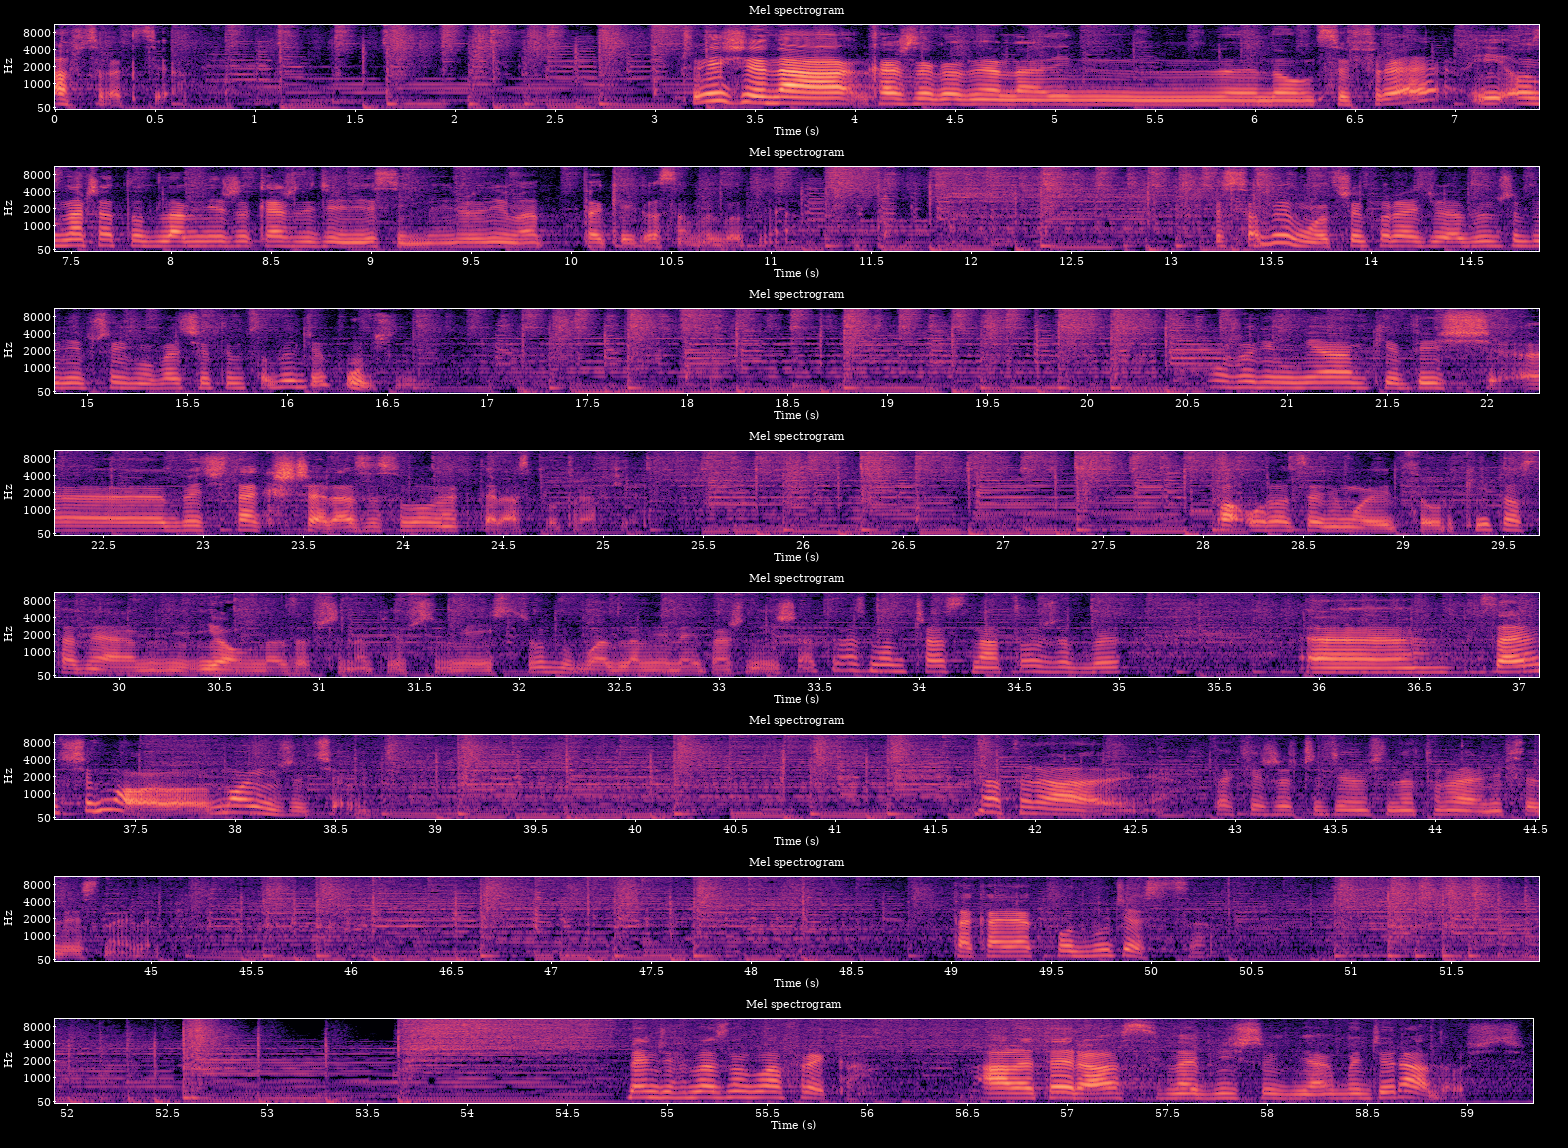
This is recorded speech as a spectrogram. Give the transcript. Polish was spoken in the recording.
Abstrakcja. Czuję się na każdego dnia na inną cyfrę i oznacza to dla mnie, że każdy dzień jest inny, że nie ma takiego samego dnia. Sobie młodszej poradziłabym, żeby nie przejmować się tym, co będzie później. Może nie umiałam kiedyś e, być tak szczera ze sobą, jak teraz potrafię. Po urodzeniu mojej córki to stawiałam ją na zawsze na pierwszym miejscu, bo była dla mnie najważniejsza. Teraz mam czas na to, żeby e, zająć się mo moim życiem. Naturalnie. Takie rzeczy dzieją się naturalnie, wtedy jest najlepiej. Taka jak po dwudziestce. Będzie chyba znowu Afryka. Ale teraz, w najbliższych dniach, będzie radość.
